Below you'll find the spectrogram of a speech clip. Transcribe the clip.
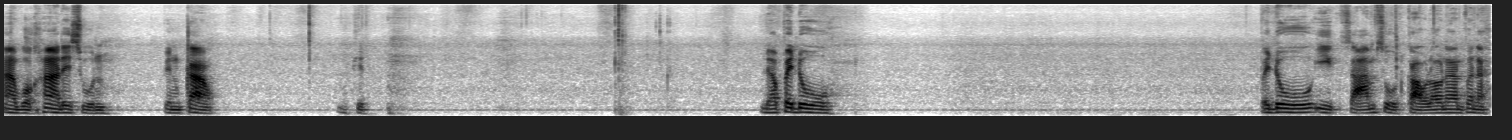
ห้าบวกห้าได้ศูนย์เป็นเก้าผิด แล้วไปดู ไปดูอีกสามสูตรเก่าเรานั้นเพื่อนนะ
